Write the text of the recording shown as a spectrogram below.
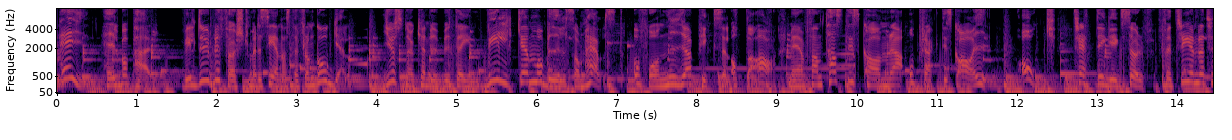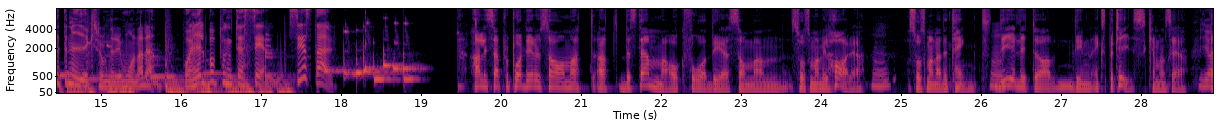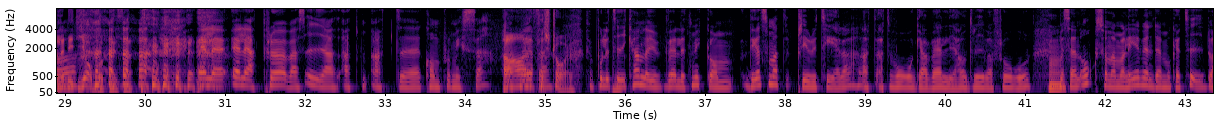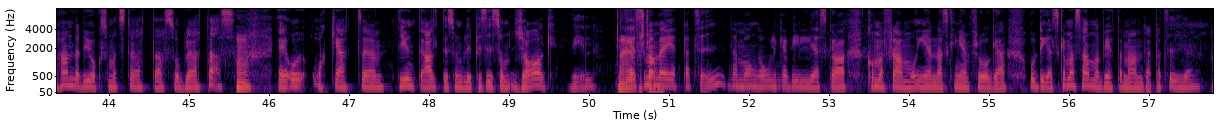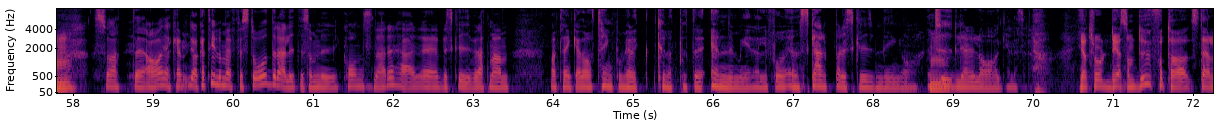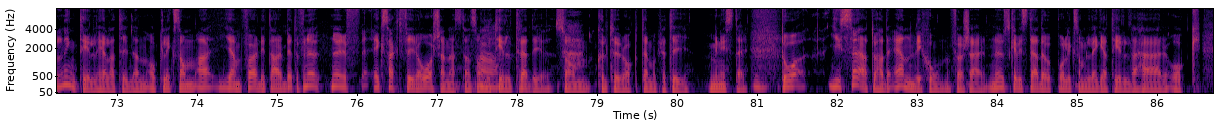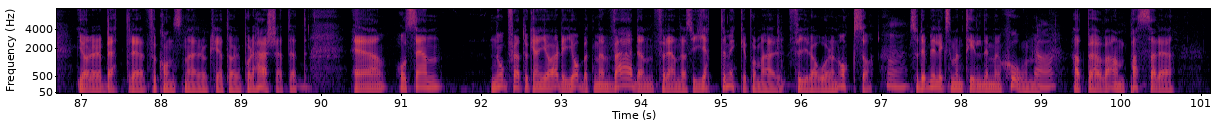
Hej! Halebop här. Vill du bli först med det senaste från Google? Just nu kan du byta in vilken mobil som helst och få nya Pixel 8A med en fantastisk kamera och praktisk AI. Och 30 gig surf för 339 kronor i månaden på halebop.se. Ses där! Alice, apropå det du sa om att, att bestämma och få det som man, så som man vill ha det, Mm. Så som man hade tänkt. Det är lite av din expertis kan man säga. Ja. Eller ditt jobb åtminstone. Eller, eller att prövas i att, att, att eh, kompromissa. Att ja, möta. jag förstår. För politik handlar ju väldigt mycket om dels om att prioritera, att, att våga välja och driva frågor. Mm. Men sen också när man lever i en demokrati, då handlar det ju också om att stötas och blötas. Mm. Eh, och, och att eh, det är ju inte alltid som blir precis som jag vill. Nej, dels är man med i ett parti där många olika viljor ska komma fram och enas kring en fråga. Och dels ska man samarbeta med andra partier. Mm. Så att, eh, ja, jag, kan, jag kan till och med förstå det där lite som ni konstnärer här eh, beskriver. Att man, man tänker att ja, tänk om vi hade kunnat putta det ännu mer eller få en skarpare skrivning och en Mm. tydligare lag. Eller så. Jag tror det som du får ta ställning till hela tiden och liksom ah, jämföra ditt arbete. För nu, nu är det exakt fyra år sedan nästan som Ja. du tillträdde ju som kultur och demokratiminister. Mm. Då gissar jag att du hade en vision för så här, nu ska vi städa upp och liksom lägga till det här och göra det bättre för konstnärer och kreatörer på det här sättet. Eh, och sen Nog för att du kan göra det jobbet, men världen förändras ju jättemycket på de här fyra åren också. Så det blir liksom en till dimension Ja. att behöva anpassa det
